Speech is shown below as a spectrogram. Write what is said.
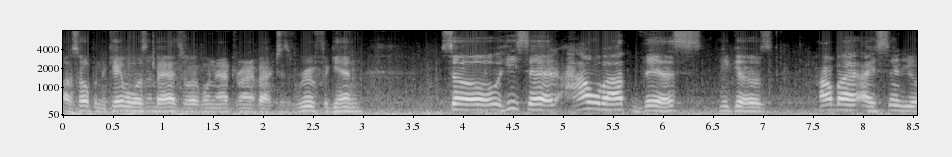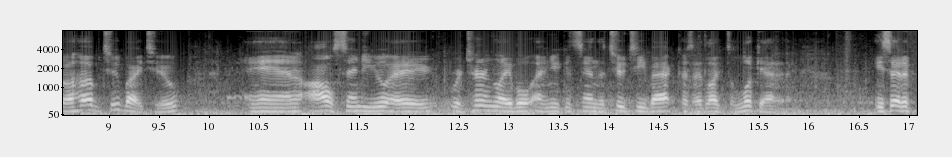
I was hoping the cable wasn't bad so I wouldn't have to run it back to the roof again. So he said, How about this? He goes, How about I send you a hub 2x2 and I'll send you a return label and you can send the 2T back because I'd like to look at it. He said, if,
